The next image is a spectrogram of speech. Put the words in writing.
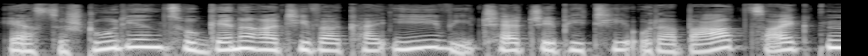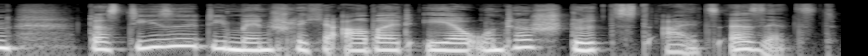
Erste Studien zu generativer KI wie ChatGPT oder BART zeigten, dass diese die menschliche Arbeit eher unterstützt als ersetzt.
